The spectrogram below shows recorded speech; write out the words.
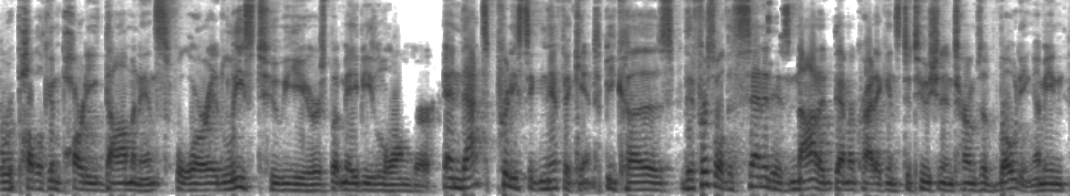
Republican Party dominance for at least two years, but maybe longer. And that's pretty significant because, the, first of all, the Senate is not a democratic institution in terms of voting. I mean,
